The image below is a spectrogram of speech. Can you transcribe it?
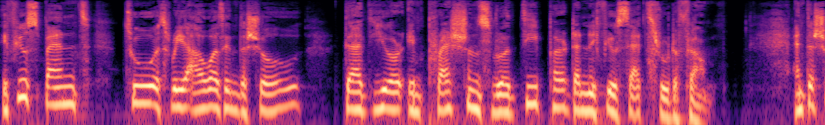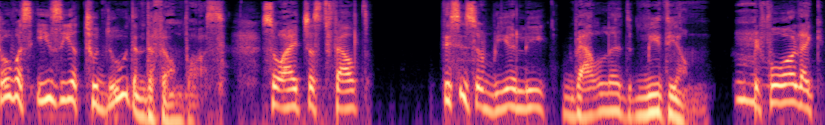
if you spent two or three hours in the show, that your impressions were deeper than if you sat through the film. And the show was easier to do than the film was. So I just felt this is a really valid medium. Mm-hmm. Before, like,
